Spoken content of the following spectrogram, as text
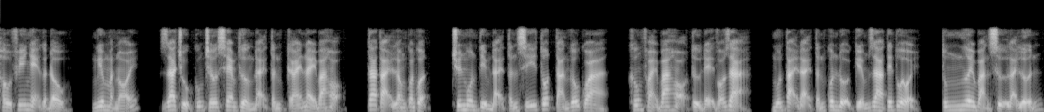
Hầu phi nhẹ gật đầu, nghiêm mặt nói, gia chủ cũng chớ xem thường đại tấn cái này ba họ, ta tại long quan quận, chuyên môn tìm đại tấn sĩ tốt tán gẫu qua, không phải ba họ tử đệ võ giả, muốn tại đại tấn quân đội kiếm ra tên tuổi, tung ngươi bản sự lại lớn,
